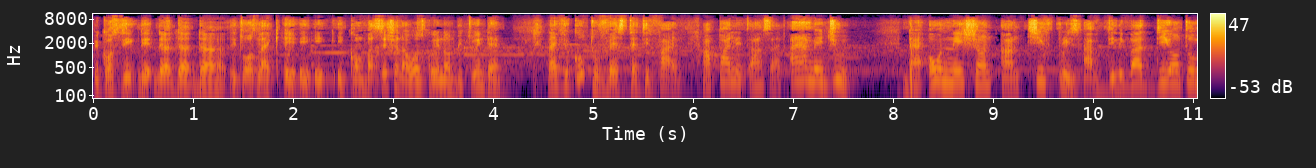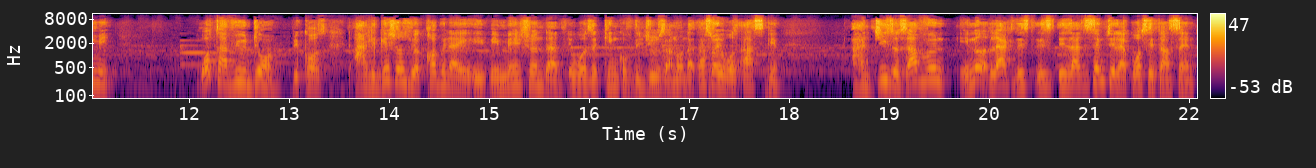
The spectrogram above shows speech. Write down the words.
Because the, the, the, the, the it was like a, a, a, conversation that was going on between them. Now, if you go to verse 35, and Pilate answered, I am a Jew. Thy own nation and chief priests have delivered thee unto me. What have you done? Because allegations were coming. He mentioned that it was a king of the Jews and all that. That's why he was asking. And Jesus, having, you know, like this, is the same thing like what Satan said.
